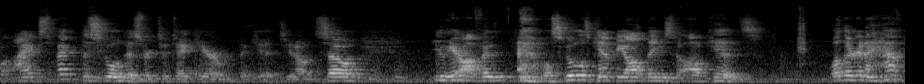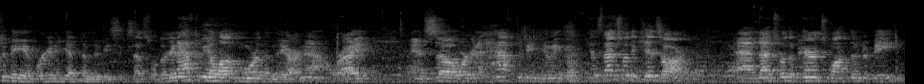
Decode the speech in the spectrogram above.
well, I expect the school district to take care of the kids, you know. So you hear often, well, schools can't be all things to all kids. Well, they're going to have to be if we're going to get them to be successful. They're going to have to be a lot more than they are now, right? And so we're going to have to be doing that because that's where the kids are, and that's where the parents want them to be,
